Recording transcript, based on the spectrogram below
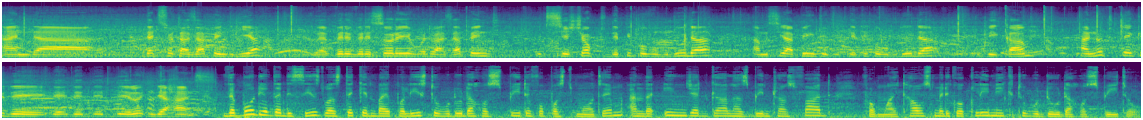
and uh, that's what has happened here. We are very, very sorry what has happened. It's a shock to the people of Bududa. I'm still appealing to the people of Bududa to be calm and not take the, the, the, the, law in their hands. The body of the deceased was taken by police to Wududa Hospital for post-mortem and the injured girl has been transferred from White House Medical Clinic to Wududa Hospital.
